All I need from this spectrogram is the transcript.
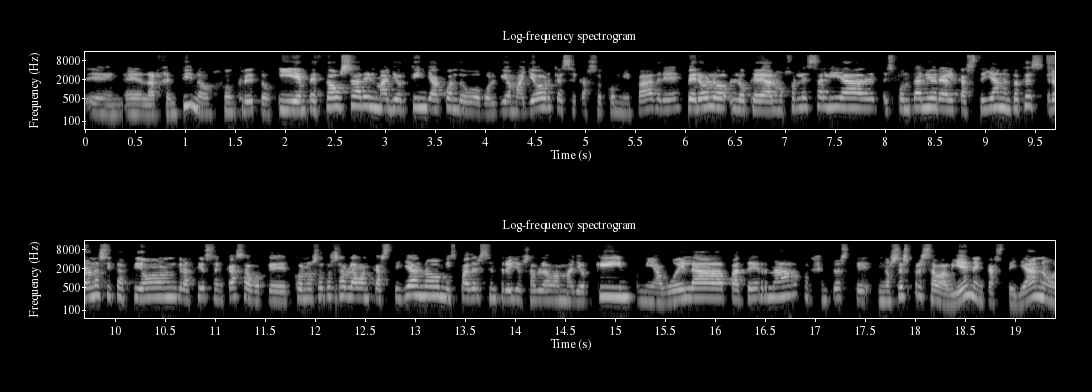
en, en argentino, concreto, y empezó a usar el mallorquín ya cuando volvió a Mallorca, se casó con mi padre, pero lo, lo que a lo mejor le salía espontáneo era el castellano. Entonces era una situación graciosa en casa porque con nosotros hablaban castellano, mis padres entre ellos hablaban mallorquín, mi abuela paterna, por ejemplo, es que no se expresaba bien en castellano.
